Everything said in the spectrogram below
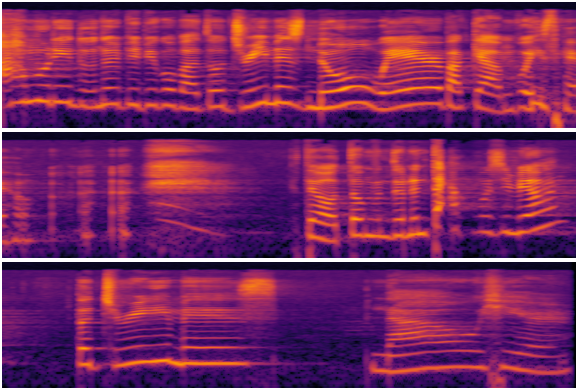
아무리 눈을 비비고 봐도 dream is nowhere 밖에 안 보이세요. 그때 어떤 분들은 딱 보시면 the dream is now here.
